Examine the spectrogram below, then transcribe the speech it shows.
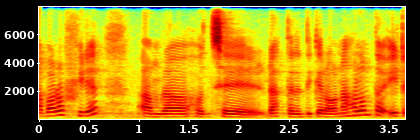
আবারও ফিরে আমরা হচ্ছে ডাক্তারের দিকে রওনা হলাম। তো এটা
